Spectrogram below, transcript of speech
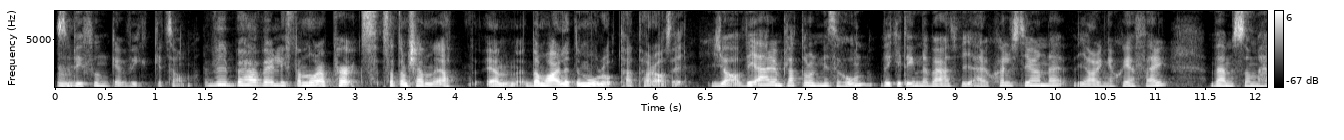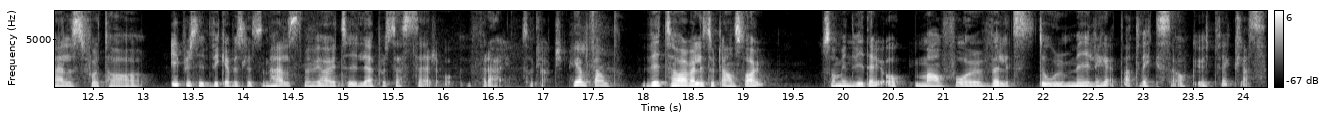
Så det funkar vilket som. Vi behöver lista några perks så att de känner att en, de har en liten morot att höra av sig. Ja, vi är en platt organisation, vilket innebär att vi är självstyrande, vi har inga chefer. Vem som helst får ta i princip vilka beslut som helst, men vi har ju tydliga processer för det här såklart. Helt sant. Vi tar väldigt stort ansvar som individer och man får väldigt stor möjlighet att växa och utvecklas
